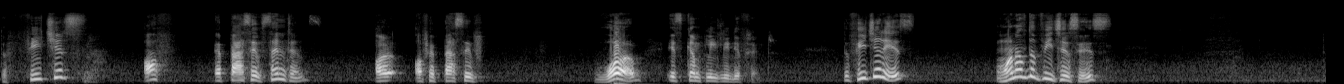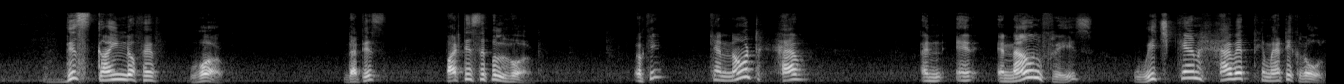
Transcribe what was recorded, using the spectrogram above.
The features of a passive sentence or of a passive verb is completely different. The feature is, one of the features is this kind of a verb that is participle verb okay, cannot have an, a, a noun phrase which can have a thematic role.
